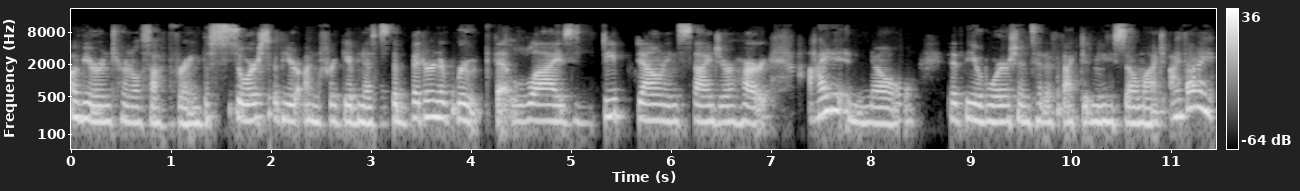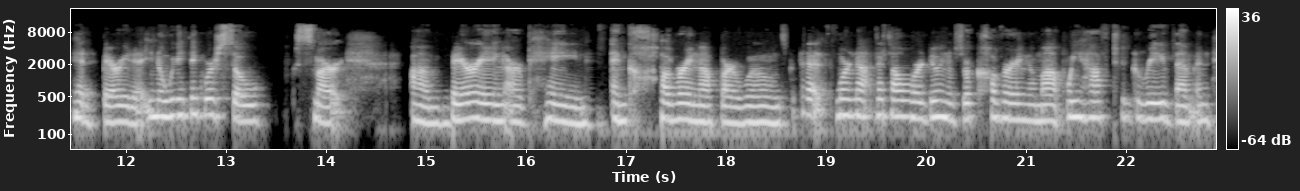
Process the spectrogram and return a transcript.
of your internal suffering, the source of your unforgiveness, the bitter root that lies deep down inside your heart. I didn't know that the abortions had affected me so much. I thought I had buried it. You know, we think we're so smart um, burying our pain and covering up our wounds. But that we're not, that's all we're doing is we're covering them up. We have to grieve them and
